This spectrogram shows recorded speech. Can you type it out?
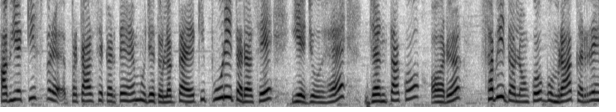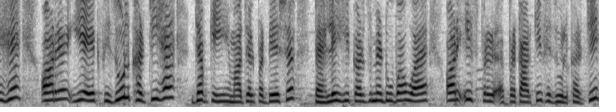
अब ये किस प्र प्रकार से करते हैं मुझे तो लगता है कि पूरी तरह से ये जो है जनता को और सभी दलों को गुमराह कर रहे हैं और ये एक फिजूल खर्ची है जबकि हिमाचल प्रदेश पहले ही कर्ज में डूबा हुआ है और इस प्रकार की फिजूल खर्ची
